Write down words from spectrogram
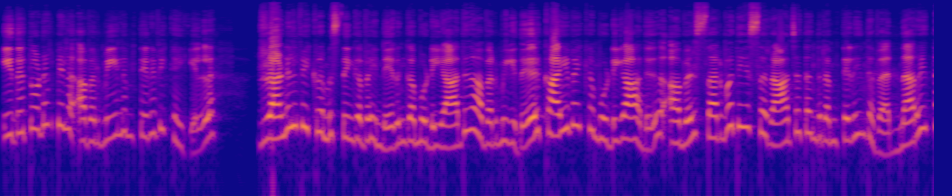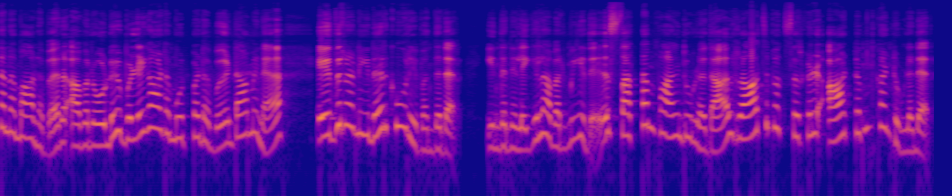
இது தொடர்பில் அவர் மேலும் தெரிவிக்கையில் ரணில் விக்ரமசிங்கவை நெருங்க முடியாது அவர் மீது கை வைக்க முடியாது அவர் சர்வதேச ராஜதந்திரம் தெரிந்தவர் நரித்தனமானவர் அவரோடு விளையாட முற்பட வேண்டாம் என எதிரணியினர் கூறி வந்தனர். இந்த நிலையில் அவர் மீது சட்டம் பாய்ந்துள்ளதால் ராஜபக்சர்கள் ஆட்டம் கண்டுள்ளனர்.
